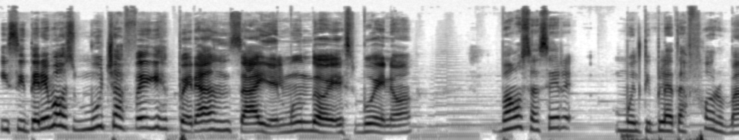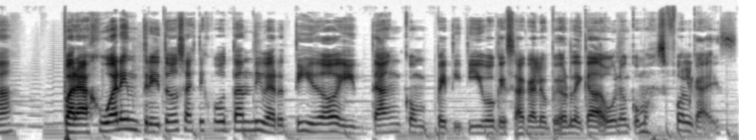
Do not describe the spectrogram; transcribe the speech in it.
y si tenemos mucha fe y esperanza y el mundo es bueno, vamos a hacer multiplataforma para jugar entre todos a este juego tan divertido y tan competitivo que saca lo peor de cada uno como es Fall Guys.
